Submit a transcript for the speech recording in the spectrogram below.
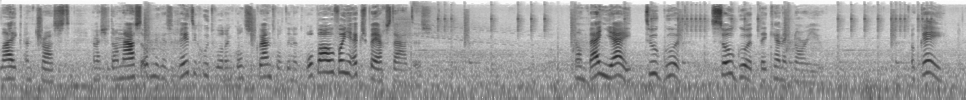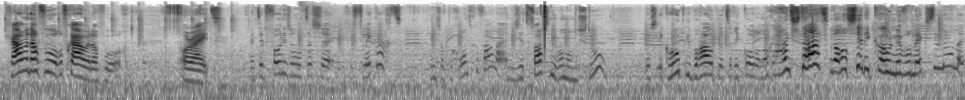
like en trust. En als je daarnaast ook nog eens rete goed wordt en consequent wordt in het opbouwen van je expertstatus, dan ben jij too good. So good they can ignore you. Oké, gaan we daarvoor of gaan we daarvoor? Alright. Mijn telefoon is ondertussen geflikkerd. Die is op de grond gevallen en die zit vast nu onder mijn stoel. Dus ik hoop überhaupt dat de recorder nog aan staat. En anders zit ik gewoon voor niks te lullen.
